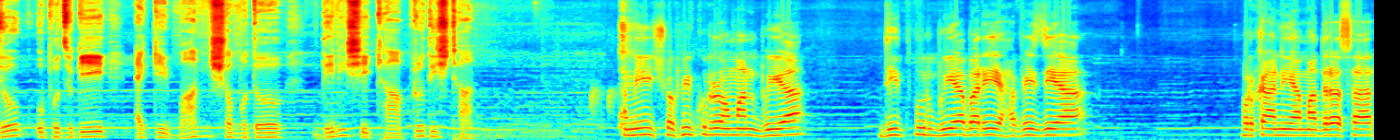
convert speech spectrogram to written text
যোগ উপযোগী একটি মানসম্মত দিনী শিক্ষা প্রতিষ্ঠান। আমি শফিকুর রহমান ভুইয়া দিদপুর ভুইয়াবাড়ি হাফিজিয়া ফোরকানিয়া মাদ্রাসার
